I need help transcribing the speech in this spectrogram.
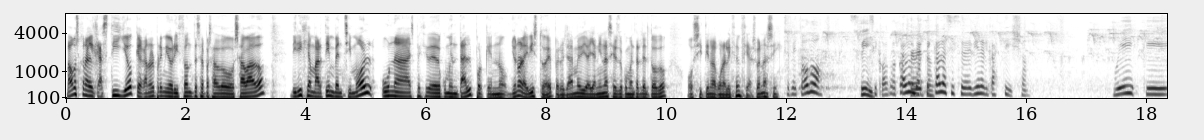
Vamos con El Castillo, que ganó el premio Horizontes el pasado sábado. Dirige Martín Benchimol, una especie de documental, porque no, yo no la he visto, ¿eh? pero ya me dirá Janina si es documental del todo o si tiene alguna licencia. Suena así. ¿Se ve todo? Sí. Si colocado en ve vertical así se ve bien el castillo. Whisky.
